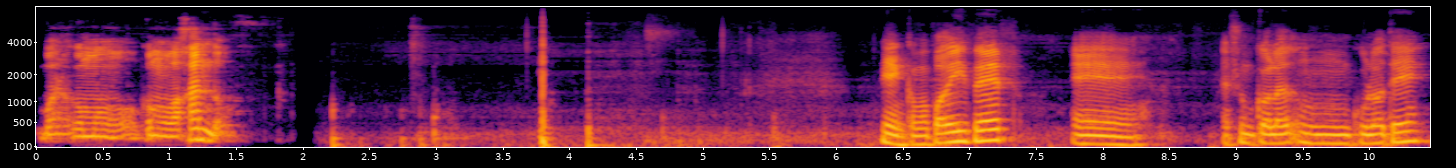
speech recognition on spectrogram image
bueno, como, bajando. Bien, como podéis ver, eh, es un culote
